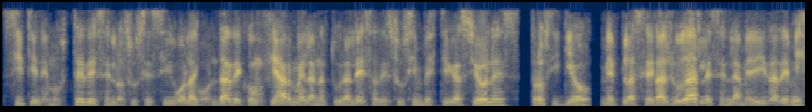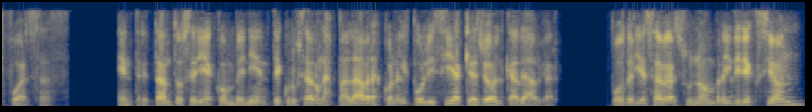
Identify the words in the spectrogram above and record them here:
Si tienen ustedes en lo sucesivo la bondad de confiarme la naturaleza de sus investigaciones, prosiguió, me placerá ayudarles en la medida de mis fuerzas. Entre tanto sería conveniente cruzar unas palabras con el policía que halló el cadáver. ¿Podría saber su nombre y dirección?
